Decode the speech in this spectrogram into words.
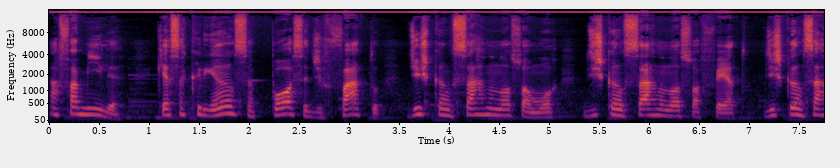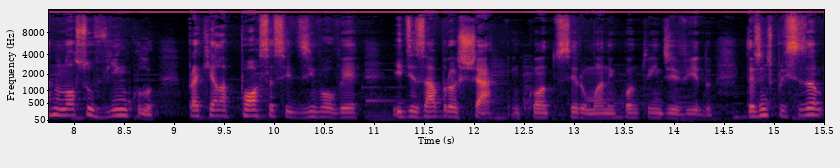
a família, que essa criança possa de fato descansar no nosso amor, descansar no nosso afeto, descansar no nosso vínculo, para que ela possa se desenvolver e desabrochar enquanto ser humano, enquanto indivíduo. Então a gente precisa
